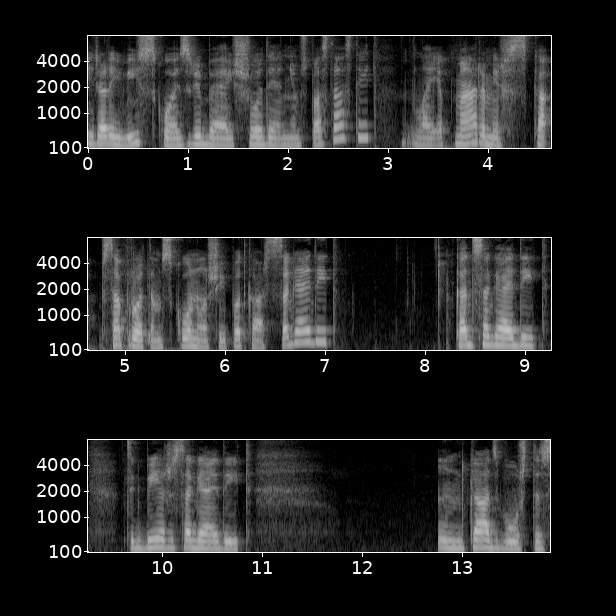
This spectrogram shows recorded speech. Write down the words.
ir arī viss, ko es gribēju šodien jums pastāstīt, lai apmēram ir saprotams, ko no šī podkāsta sagaidīt, kad sagaidīt, cik bieži sagaidīt, uh, un kāds būs tas,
